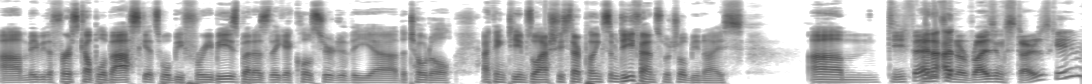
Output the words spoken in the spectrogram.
Um, maybe the first couple of baskets will be freebies, but as they get closer to the uh, the total, I think teams will actually start playing some defense, which will be nice. Um, defense I, in a Rising Stars game.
